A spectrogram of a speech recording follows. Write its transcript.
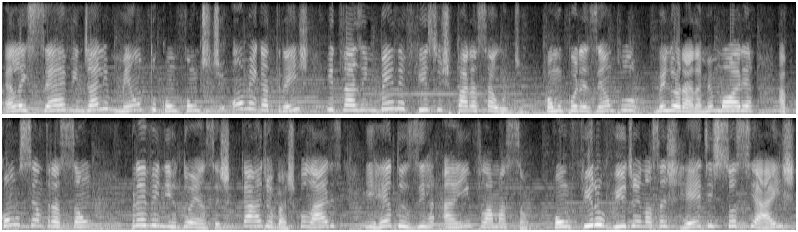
Elas servem de alimento com fonte de ômega 3 e trazem benefícios para a saúde, como por exemplo, melhorar a memória, a concentração, prevenir doenças cardiovasculares e reduzir a inflamação. Confira o vídeo em nossas redes sociais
